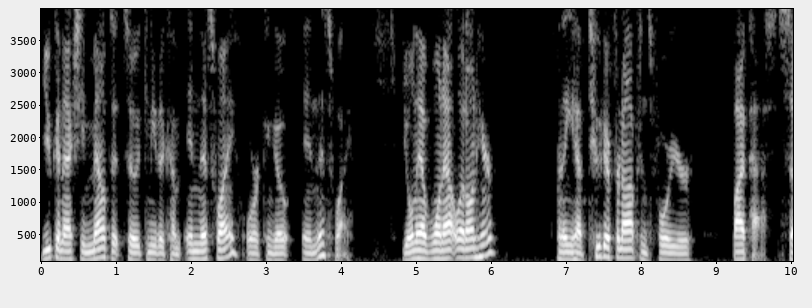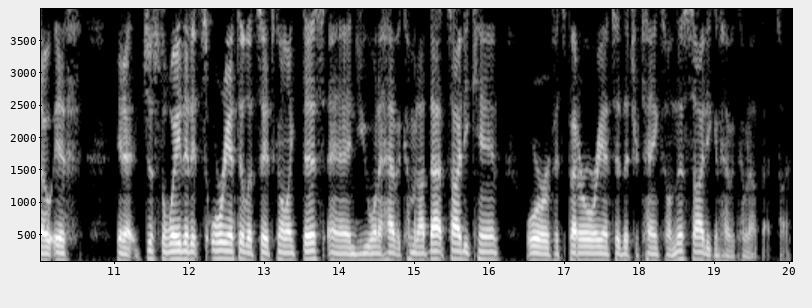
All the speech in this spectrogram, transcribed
you can actually mount it so it can either come in this way or it can go in this way. You only have one outlet on here. and then you have two different options for your bypass. So if, you know, just the way that it's oriented, let's say it's going like this and you want to have it coming out that side, you can. Or if it's better oriented that your tank's on this side, you can have it coming out that side.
